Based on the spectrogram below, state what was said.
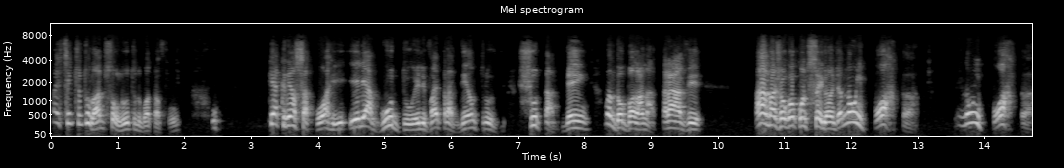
vai ser titular absoluto do Botafogo que a criança corre, ele é agudo, ele vai para dentro, chuta bem, mandou bola na trave. Ah, mas jogou contra o Ceilândia. Não importa. Não importa.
